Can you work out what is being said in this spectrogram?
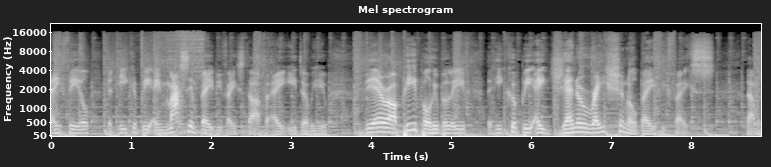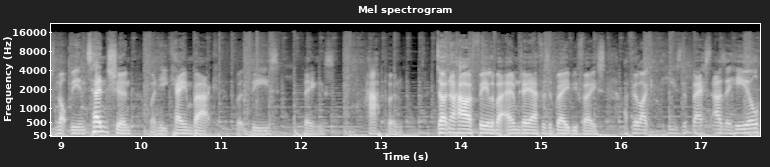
They feel that he could be a massive babyface star for AEW. There are people who believe that he could be a generational babyface. That was not the intention when he came back, but these things happen. Don't know how I feel about MJF as a babyface. I feel like he's the best as a heel.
